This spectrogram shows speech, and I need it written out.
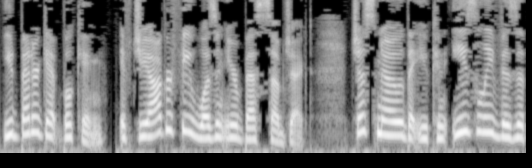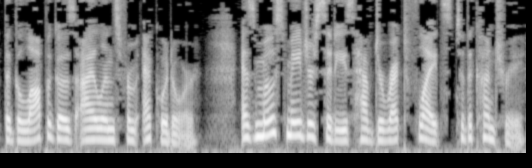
you'd better get booking. If geography wasn't your best subject, just know that you can easily visit the Galapagos Islands from Ecuador, as most major cities have direct flights to the country.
